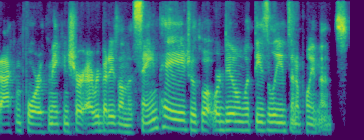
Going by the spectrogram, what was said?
back and forth, making sure everybody's on the same page with what we're doing with these leads and appointments.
